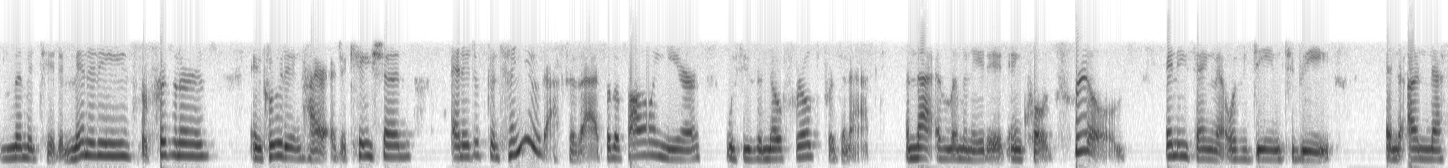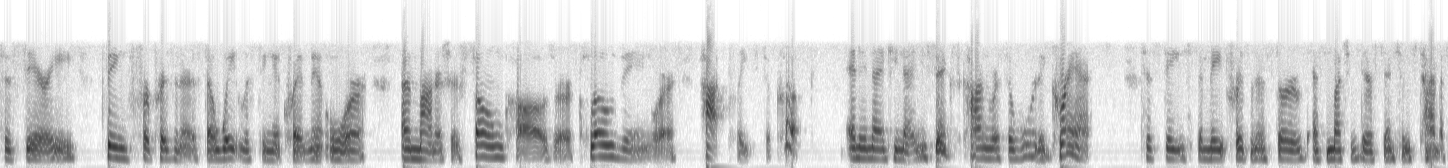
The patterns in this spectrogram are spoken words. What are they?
limited amenities for prisoners, including higher education, and it just continued after that. So the following year, we see the No Frills Prison Act, and that eliminated, in quotes, frills, anything that was deemed to be an unnecessary thing for prisoners, so weightlifting equipment or unmonitored phone calls or clothing or hot plates to cook. And in 1996, Congress awarded grants to states that made prisoners serve as much of their sentence time as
